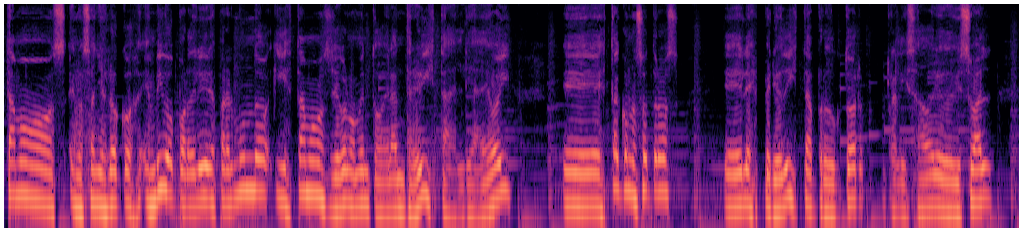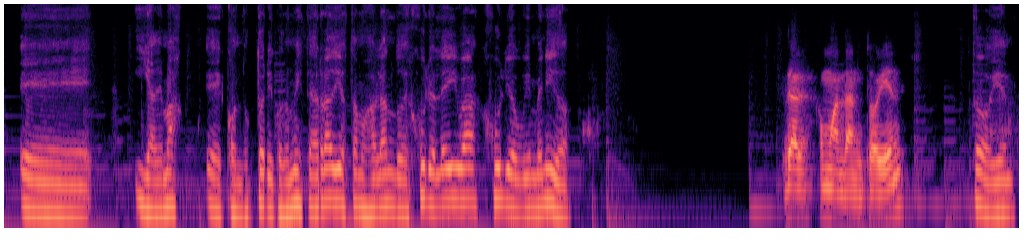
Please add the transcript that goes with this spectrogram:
Estamos en los años locos en vivo por Delibres para el Mundo y estamos, llegó el momento de la entrevista del día de hoy. Eh, está con nosotros, él es periodista, productor, realizador audiovisual eh, y además eh, conductor y columnista de radio. Estamos hablando de Julio Leiva. Julio, bienvenido. ¿Qué tal? ¿Cómo andan? ¿Todo bien? Todo bien.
